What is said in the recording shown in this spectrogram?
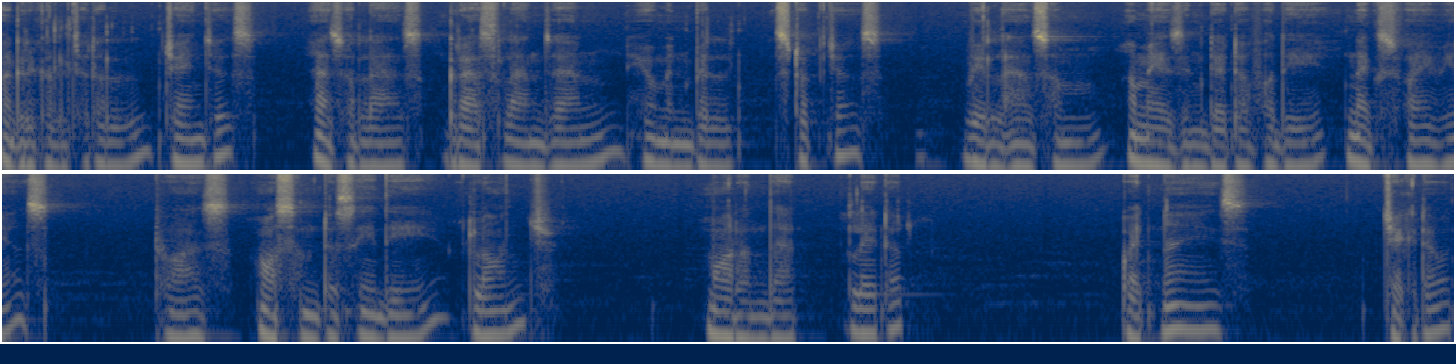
agricultural changes as well as grasslands and human built structures. We'll have some amazing data for the next five years. It was awesome to see the launch. More on that later. Quite nice. Check it out.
